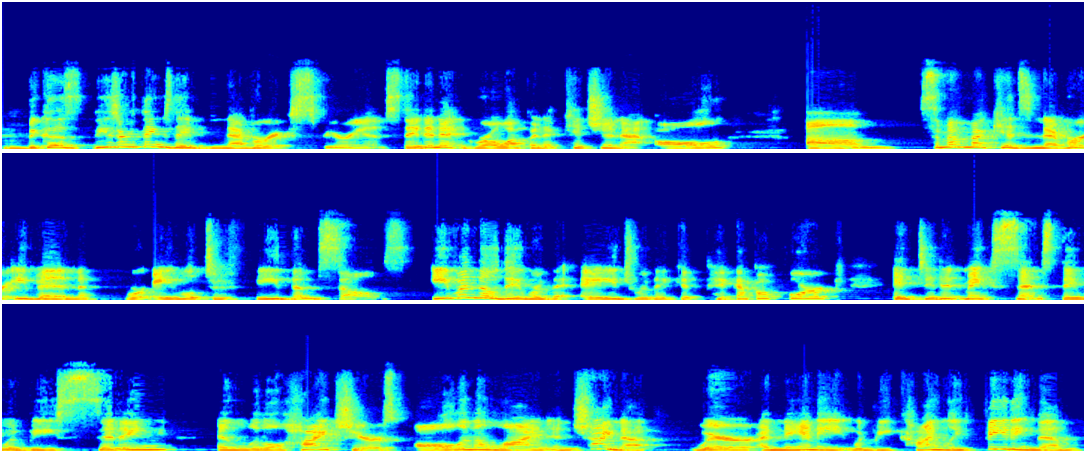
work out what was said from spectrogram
mm-hmm. because these are things they've never experienced. They didn't grow up in a kitchen at all. Um, some of my kids never even were able to feed themselves. Even though they were the age where they could pick up a fork, it didn't make sense. They would be sitting in little high chairs all in a line in China where a nanny would be kindly feeding them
